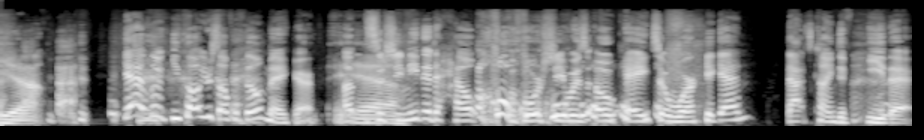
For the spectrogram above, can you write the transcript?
yeah. Yeah, look, you call yourself a filmmaker. Uh, Yeah. So she needed help before she was okay to work again. That's kind of key there.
